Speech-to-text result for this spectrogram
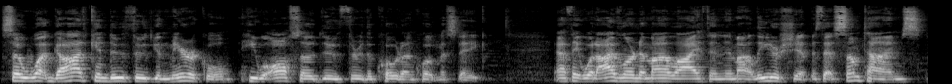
So what God can do through the miracle, He will also do through the quote unquote mistake. And I think what I've learned in my life and in my leadership is that sometimes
